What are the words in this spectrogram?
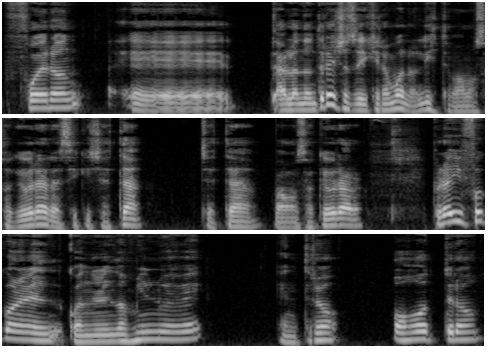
fueron eh, hablando entre ellos y dijeron, bueno, listo, vamos a quebrar, así que ya está, ya está, vamos a quebrar. Pero ahí fue cuando en el 2009 entró otro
